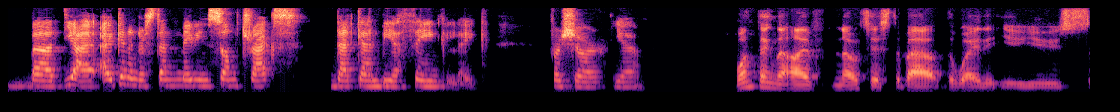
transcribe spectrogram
but yeah i can understand maybe in some tracks that can be a thing like for sure yeah. One thing that i've noticed about the way that you use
